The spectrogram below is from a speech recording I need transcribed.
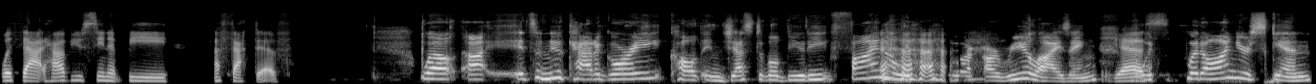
with that? How have you seen it be effective? Well, uh, it's a new category called ingestible beauty. Finally, people are, are, realizing yes. what you put on your skin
